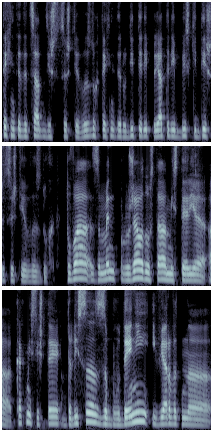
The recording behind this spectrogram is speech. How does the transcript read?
Техните деца дишат същия въздух, техните родители, приятели, близки дишат същия въздух. Това за мен продължава да остава мистерия. А, как мислиш те, дали са заблудени и вярват на,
